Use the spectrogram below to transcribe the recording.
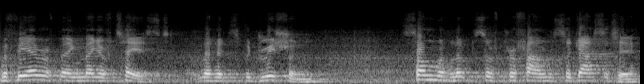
with the air of being men of taste, that it's the Grecian some with looks of profound sagacity,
